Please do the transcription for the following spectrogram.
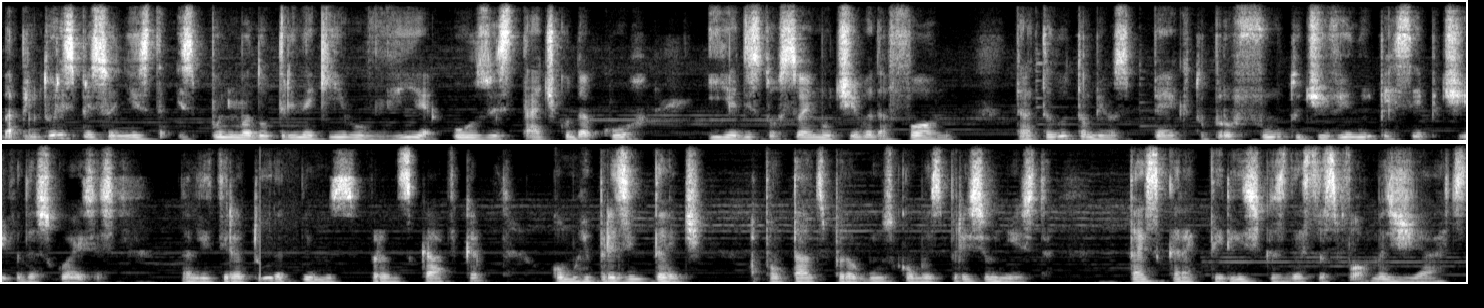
Na pintura expressionista expunha uma doutrina que envolvia o uso estático da cor e a distorção emotiva da forma, tratando também o aspecto profundo, divino e imperceptível das coisas. Na literatura temos Franz Kafka como representante, apontados por alguns como expressionista. Tais características dessas formas de artes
